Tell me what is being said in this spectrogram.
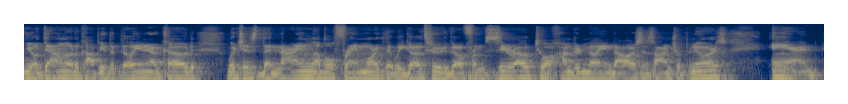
You'll download a copy of the Billionaire Code, which is the nine level framework that we go through to go from zero to $100 million as entrepreneurs. And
